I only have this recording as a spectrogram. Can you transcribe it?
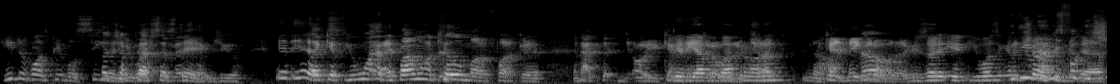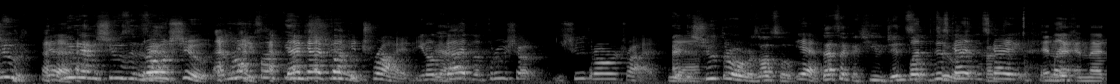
He just wants people to see Such that a he rushed the stage. view. It is Like if you want, if I want to kill a motherfucker, and I, th- oh, you can't. did he have it a over weapon there, on him? No. You can't make No. it over there. He said he, he wasn't going to didn't even choke have his him to fucking death. shoes. Yeah. He didn't even have his shoes in his Throw a hand. shoe, at Throw a least. That guy shoe. fucking tried. You know, the Yeah. guy, the through show, the shoe thrower tried. Yeah. And Yeah. the shoe thrower was also. Yeah. That's like a huge insult. But this too. guy, this guy, In like, that in that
